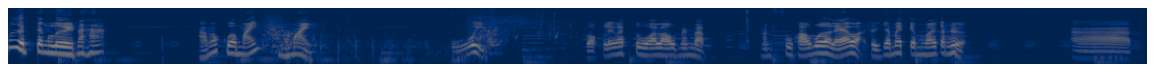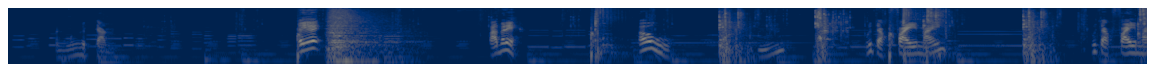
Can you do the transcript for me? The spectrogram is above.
มืดจังเลยนะฮะถามว่ากลัวไหมไม่โอ้ยบอกเลยว่าตัวเรามันแบบ มัน full power แล้วอะถึงจะไม่เต็มร้อยก็เถอะ อ่า มันมืดจัง เอ๊ะตามมาดิเอ้าหืมรู้จักไฟไหม รู้จักไฟไหม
